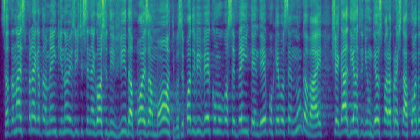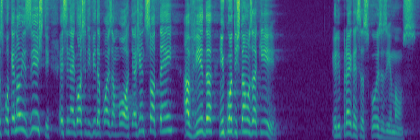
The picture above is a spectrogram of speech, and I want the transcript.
Satanás prega também que não existe esse negócio de vida após a morte. Você pode viver como você bem entender, porque você nunca vai chegar diante de um Deus para prestar contas, porque não existe esse negócio de vida após a morte. A gente só tem a vida enquanto estamos aqui. Ele prega essas coisas, irmãos,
